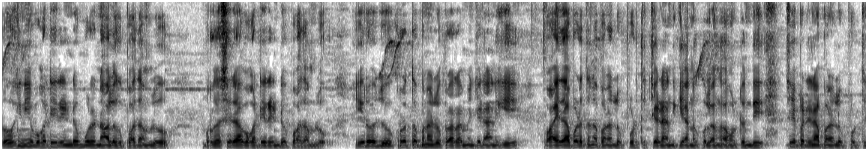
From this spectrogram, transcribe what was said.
రోహిణి ఒకటి రెండు మూడు నాలుగు పాదములు మృగశిర ఒకటి రెండు పాదంలో. ఈరోజు క్రొత్త పనులు ప్రారంభించడానికి వాయిదా పడుతున్న పనులు పూర్తి చేయడానికి అనుకూలంగా ఉంటుంది. చేపట్టిన పనులు పూర్తి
